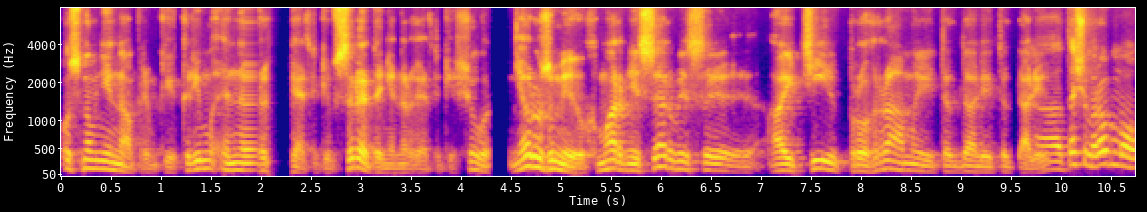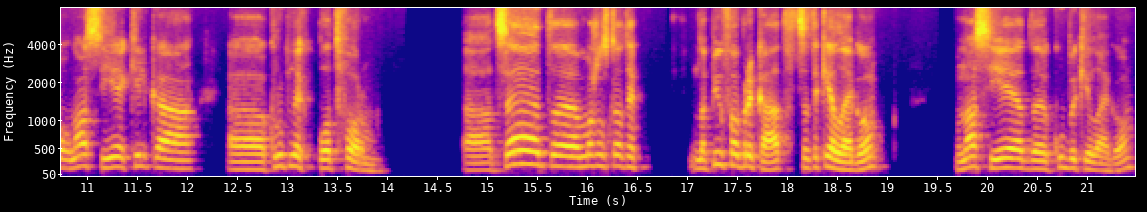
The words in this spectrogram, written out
Основні напрямки, крім енергетики, всередині енергетики, що ви я розумію, хмарні сервіси, it програми і так далі. І так далі. Те, що ми робимо, у нас є кілька крупних платформ. Це можна сказати напівфабрикат. Це таке Лего, у нас є кубики Лего,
